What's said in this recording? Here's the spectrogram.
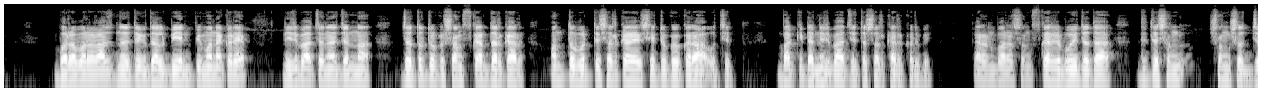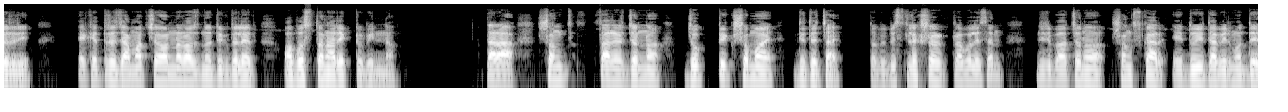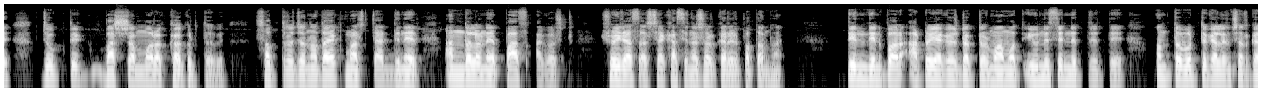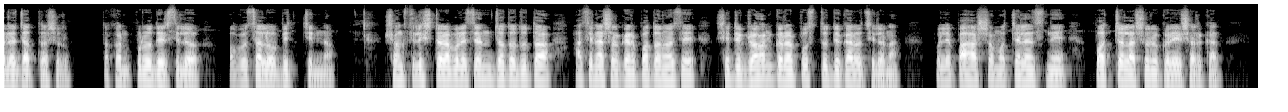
বড় বড় রাজনৈতিক দল বিএনপি মনে করে, নির্বাচনের জন্য যতটুকু সংস্কার দরকার, অন্তর্বর্তী সরকারের সেটুকু করা উচিত। বাকিটা নির্বাচিত সরকার করবে। কারণ বড় সংস্কারের বৈধতা দিতে সংসদ জরুরি। এক্ষেত্রে জামাত সহ অন্য রাজনৈতিক দলের অবস্থান আর একটু ভিন্ন। তারা সংস্কারের জন্য যৌক্তিক সময় দিতে চায়। তবে বিশ্লেষকরা বলেছেন, নির্বাচন ও সংস্কার এই দুই দাবির মধ্যে যৌক্তিক ভারসাম্য রক্ষা করতে হবে। ছাত্র জনতা এক মাস চার দিনের আন্দোলনে পাঁচ আগস্ট স্বৈরাচার শেখ হাসিনা সরকারের পতন হয়। তিন দিন পর আটই আগস্ট ডক্টর মোহাম্মদ ইউনিসের নেতৃত্বে অন্তর্বর্তীকালীন সরকারের যাত্রা শুরু। তখন পুরো দেশ ছিল অগোছালো বিচ্ছিন্ন। সংশ্লিষ্টরা বলেছেন, যত দ্রুত হাসিনা সরকারের পতন হয়েছে, সেটি গ্রহণ করার প্রস্তুতি কারও ছিল না। ফলে পাহাড় সম চ্যালেঞ্জ নিয়ে পথ চলা শুরু করে এই সরকার।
